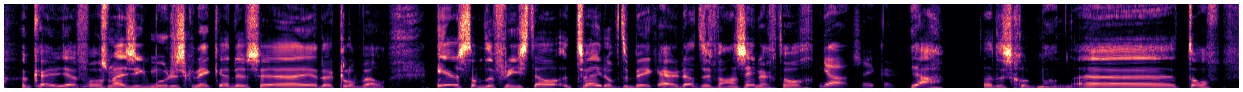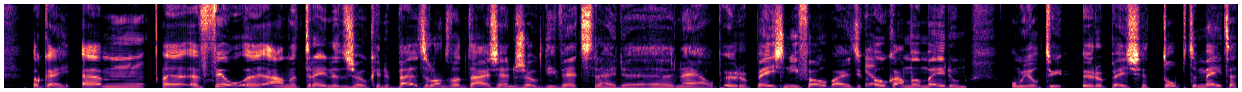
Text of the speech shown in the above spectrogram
Oké, ja, volgens mij zie ik moeders knikken, dus eh, ja, dat klopt wel. Eerst op de freestyle, tweede op de Big Air. Dat is waanzinnig, toch? Ja, zeker. Ja, dat is goed, man. Eh, tof. Oké, ehm, eh, veel eh, aan het trainen dus ook in het buitenland. Want daar zijn dus ook die wedstrijden nou ja, op Europees niveau. Waar je natuurlijk Ja. ook aan wil meedoen. Om je op die Europese top te meten.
